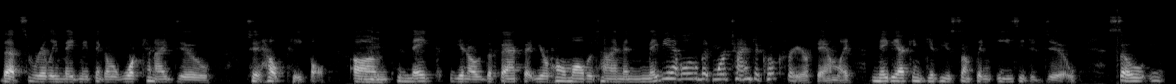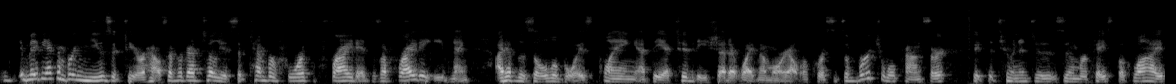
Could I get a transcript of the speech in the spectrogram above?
That's really made me think of what can I do to help people um, mm-hmm. to make you know the fact that you're home all the time and maybe have a little bit more time to cook for your family. Maybe i can give you something easy to do. So maybe i can bring music to your house. I forgot to tell you september 4th friday it's a friday evening i have the zola boys playing at the activity shed at white memorial. Of course it's a virtual concert so you have to tune into zoom or facebook live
